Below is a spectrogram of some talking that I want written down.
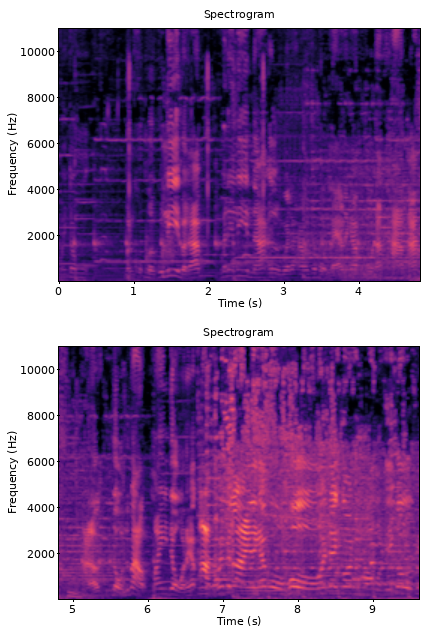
ไม่ต้องเหมือนเหมือนกูรีบอะครับ ไม่ได้รีบนะเออเวลามันจะหมดแล้วนะครับโบนัสไทม์นะอ่าแล้วโดดหรือเปล่าไม่โดดนะครับอ่าแต่ไม่เป็นไรนะครับโอ้โหได้ก้อนทองแบบนี้ก็โอเค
